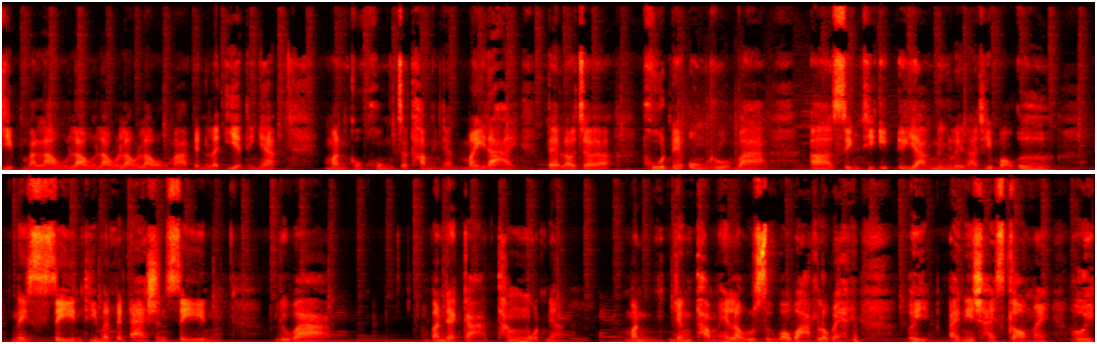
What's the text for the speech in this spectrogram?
หยิบมาเล่าเล่าเล่าเล่าเล่าออกมาเป็นละเอียดอย่างเงี้ย มันก็คงจะทำอย่างนั้นไม่ได้ แต่เราจะพูดในองค์รวมว่าสิ่งที่อีกอีกอย่างหนึ่งเลยนะที่มองเออใน scene ที่มันเป็น action scene หรือว่าบรรยากาศทั้งหมดเนี่ยมันยังทำให้เรารู้สึกว่าหวาดระแวงเฮ้ยไอ้นี้ใช่ Skrull ไหมเฮ้ย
